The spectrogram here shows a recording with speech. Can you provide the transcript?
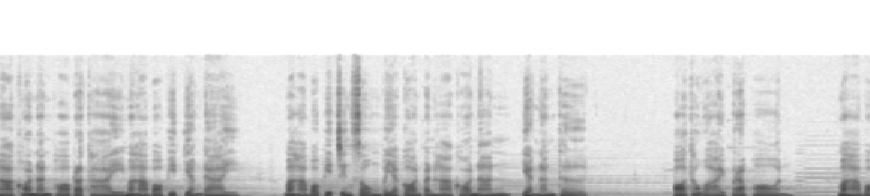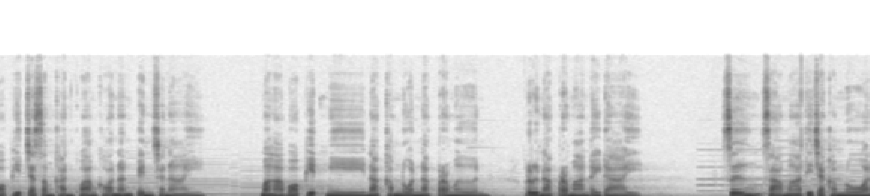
หาข้อนั้นพอพระทัยมหาบอพิษอย่างใด มหาบอพิษจึงทรงพยากรณ์ปัญหาข้อนั้นอย่างนั้นเถิด ขอถวายพระพร มหาบอพิษจะสำคัญความข้อนั้นเป็นไฉนมหาบอพิษมีนักคำนวณนักประเมิน หรือนักประมาณใด ๆ ซึ่งสามารถที่จะคำนวณ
